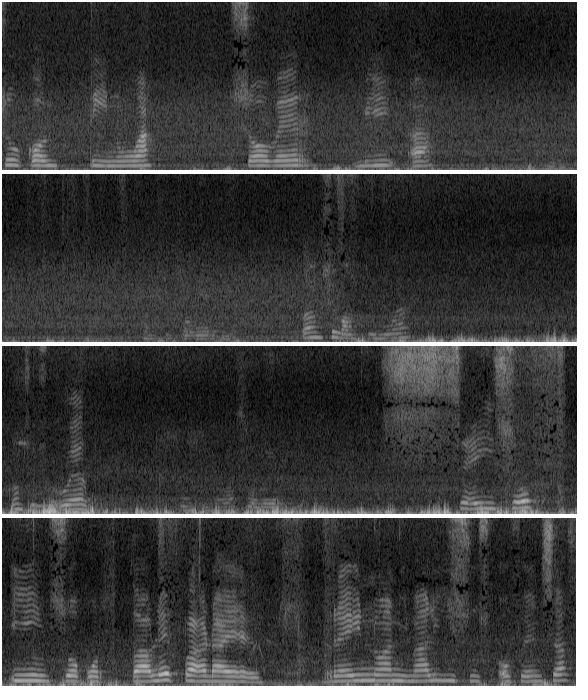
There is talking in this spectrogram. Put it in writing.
su continua soberbia con su Continúa, con su soberbia continúa soberbia. se hizo insoportable para el reino animal y sus ofensas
